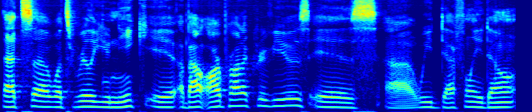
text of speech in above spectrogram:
that's uh, what's really unique i- about our product reviews is uh, we definitely don't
